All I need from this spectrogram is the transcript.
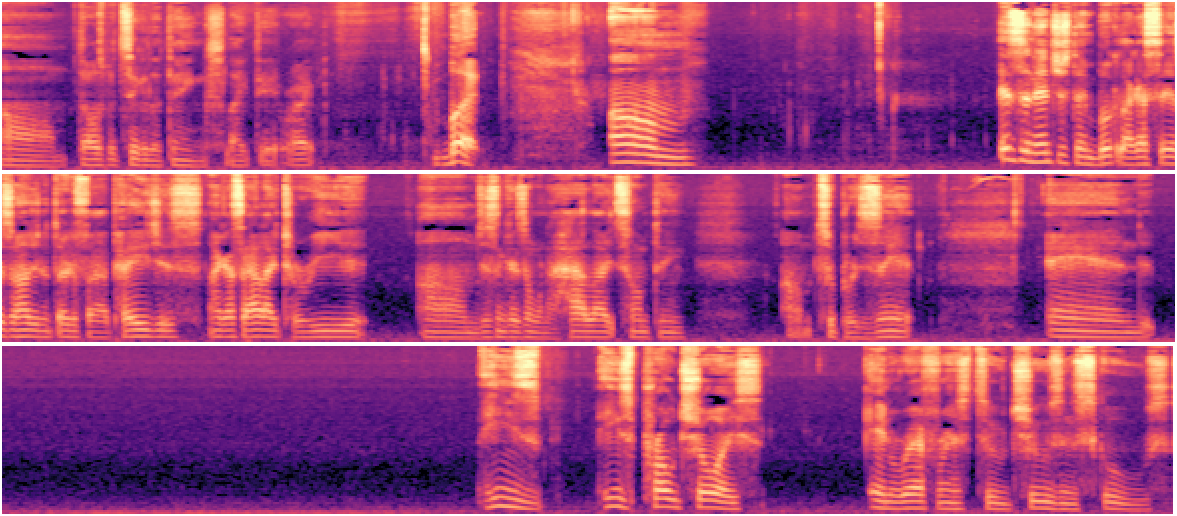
um, those particular things like that, right? But um, it's an interesting book. Like I said, it's 135 pages. Like I said, I like to read it um, just in case I want to highlight something um, to present. And he's he's pro-choice in reference to choosing schools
